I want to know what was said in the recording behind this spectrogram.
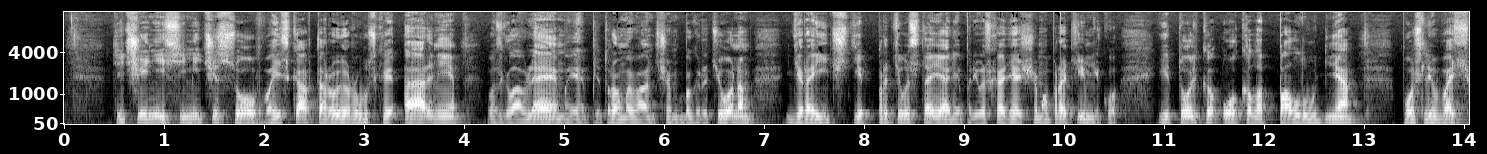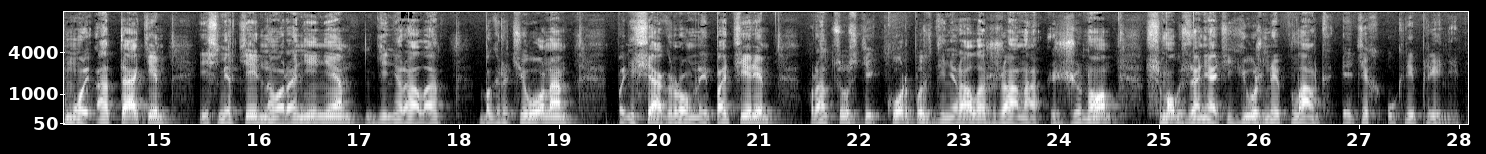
В течение семи часов войска второй русской армии, возглавляемые Петром Ивановичем Багратионом, героически противостояли превосходящему противнику, и только около полудня после восьмой атаки и смертельного ранения генерала Багратиона, понеся огромные потери, французский корпус генерала Жана Жюно смог занять южный фланг этих укреплений.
